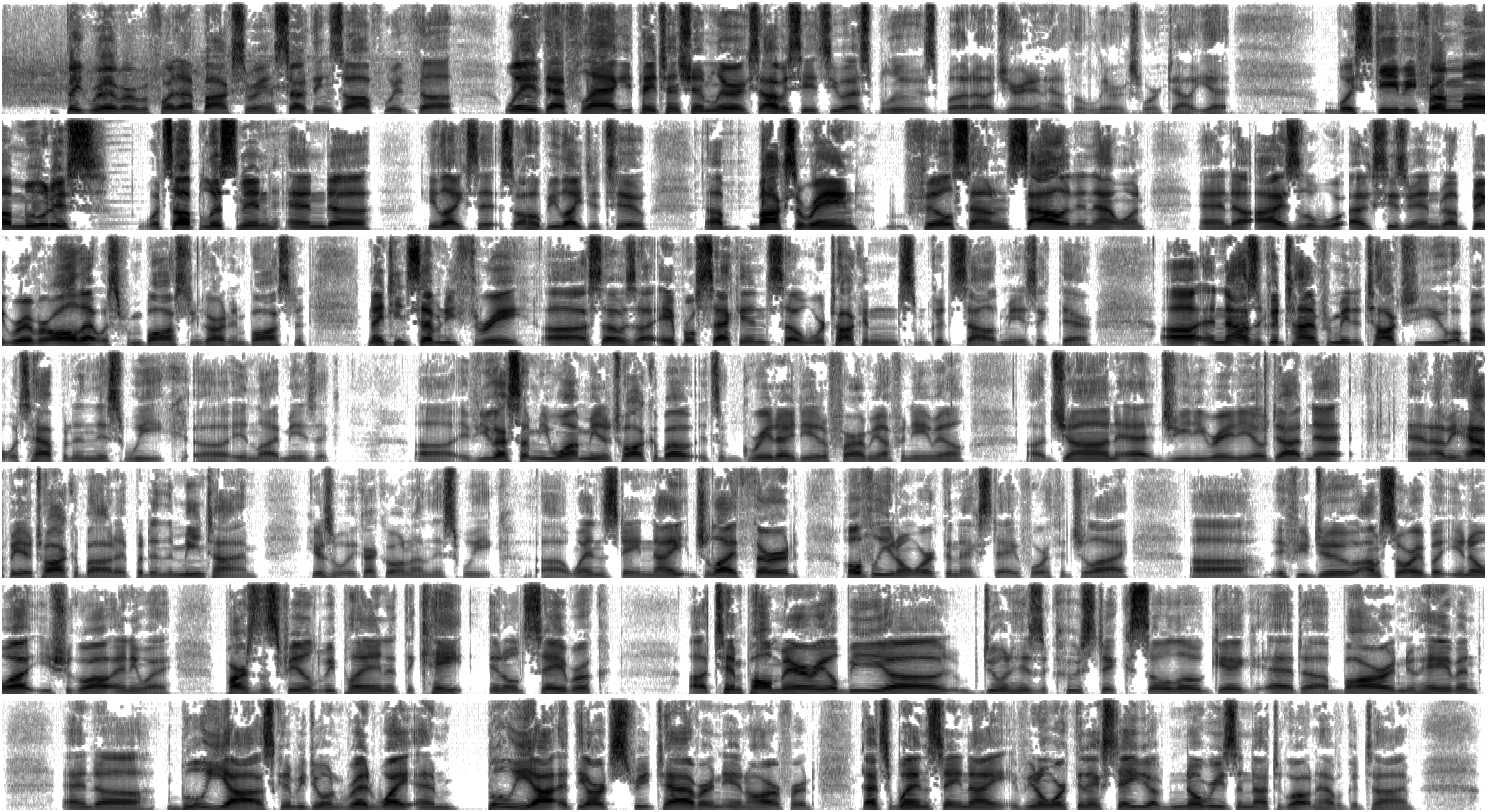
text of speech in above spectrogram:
Big River before that box ring. Start things off with uh, Wave That Flag. You pay attention to lyrics. Obviously, it's U.S. blues, but uh, Jerry didn't have the lyrics worked out yet. Boy, Stevie from uh, Moodus, what's up? Listening, and uh, he likes it, so I hope you liked it too. Uh, Box of Rain, Phil sounding solid in that one. And uh, Eyes of the uh, excuse me, and uh, Big River, all that was from Boston Garden, Boston. 1973. Uh, so it was April 2nd. So we're talking some good, solid music there. Uh, and now's a good time for me to talk to you about what's happening this week uh, in live music. Uh, if you got something you want me to talk about, it's a great idea to fire me off an email, uh, john at gdradio.net, and I'll be happy to talk about it. But in the meantime, here's what we got going on this week. Uh, Wednesday night, July 3rd. Hopefully, you don't work the next day, 4th of July. Uh, if you do, I'm sorry, but you know what? You should go out anyway. Parsons Field will be playing at the Kate in Old Saybrook. Uh, Tim Palmieri will be uh, doing his acoustic solo gig at a bar in New Haven. And uh, Booyah is going to be doing Red, White, and Booyah at the Arch Street Tavern in Hartford. That's Wednesday night. If you don't work the next day, you have no reason not to go out and have a good time.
